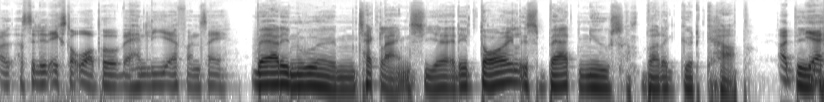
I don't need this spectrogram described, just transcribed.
at, at sætte lidt ekstra ord på, hvad han lige er for en sag? Hvad er det nu, øhm, tagline siger? Er det Doyle is bad news, but a good cop? Og, Det- ja,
